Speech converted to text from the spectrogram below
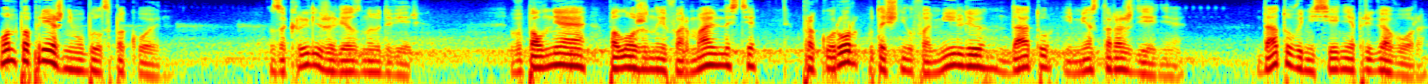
Он по-прежнему был спокоен. Закрыли железную дверь. Выполняя положенные формальности, прокурор уточнил фамилию, дату и место рождения. Дату вынесения приговора.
